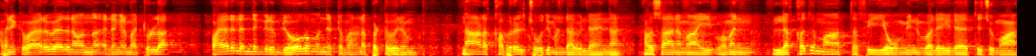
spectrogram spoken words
അവനക്ക് വയറുവേദന വന്ന് അല്ലെങ്കിൽ മറ്റുള്ള വയറിൽ എന്തെങ്കിലും രോഗം വന്നിട്ട് മരണപ്പെട്ടവരും നാളെ ഖബറിൽ ചോദ്യമുണ്ടാവില്ല എന്നാണ്. അവസാനമായി വമൻ ലഖദ് മാ തഫിയൗമിൻ വലയിലത്ത് ജുമാ.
